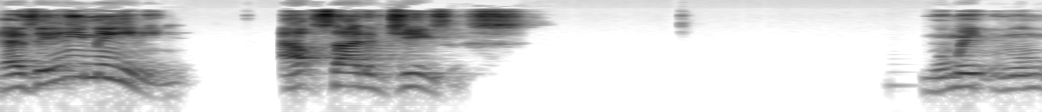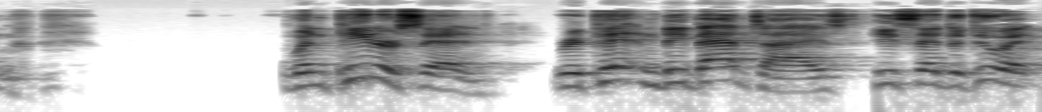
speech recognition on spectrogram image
has any meaning outside of Jesus. When we when, Peter said, repent and be baptized, he said to do it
